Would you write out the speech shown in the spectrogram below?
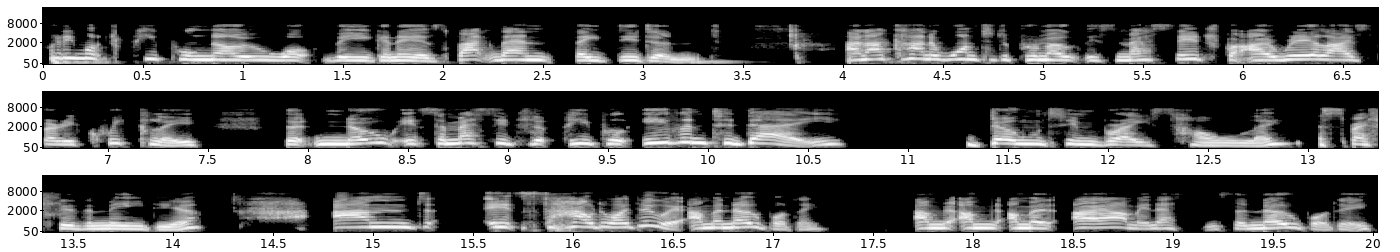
pretty much people know what vegan is. Back then, they didn't. And I kind of wanted to promote this message, but I realized very quickly that no, it's a message that people, even today, don't embrace wholly, especially the media. And it's how do I do it? I'm a nobody. I'm, I'm, I'm a, I am in essence a nobody.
